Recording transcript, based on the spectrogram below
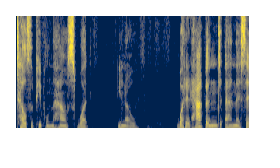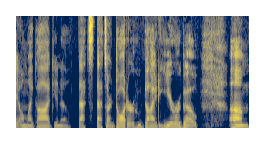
tells the people in the house what, you know, what had happened and they say oh my god you know that's that's our daughter who died a year ago um,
